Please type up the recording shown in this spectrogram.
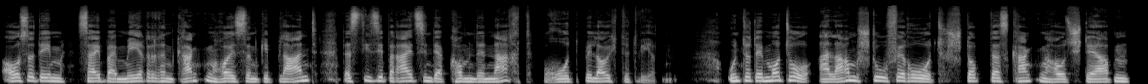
Außerdem sei bei mehreren Krankenhäusern geplant, dass diese bereits in der kommenden Nacht rot beleuchtet werden. Unter dem Motto Alarmstufe Rot stoppt das Krankenhaussterben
